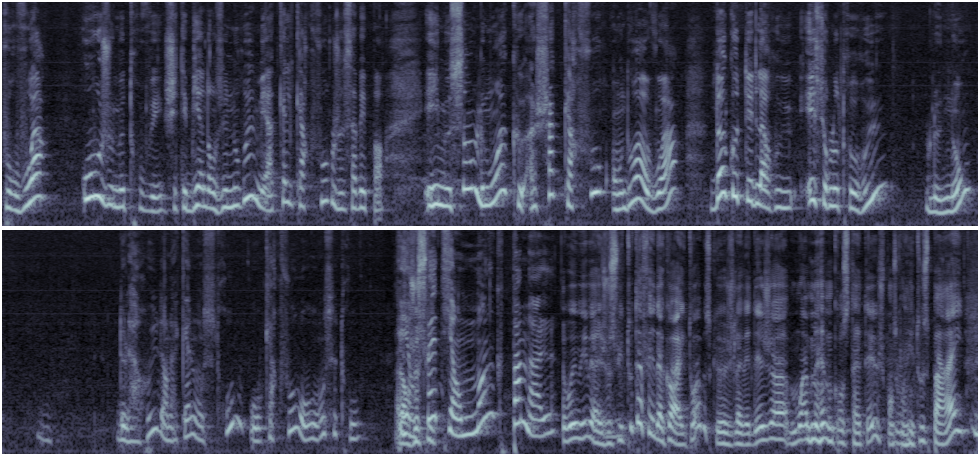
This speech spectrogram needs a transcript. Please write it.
pour voir où je me trouvais. J'étais bien dans une rue, mais à quel carrefour, je ne savais pas. Et il me semble, moi, qu'à chaque carrefour, on doit avoir d'un côté de la rue et sur l'autre rue, le nom de la rue dans laquelle on se trouve, ou au carrefour où on se trouve. Et en fait, il en manque pas mal. Oui, oui, ben, je suis tout à fait d'accord avec toi, parce que je l'avais déjà moi-même constaté, je pense qu'on est tous pareils. Mm.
